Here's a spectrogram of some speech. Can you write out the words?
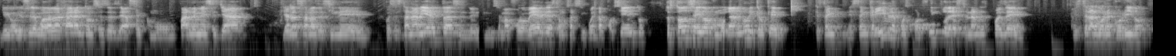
digo, yo soy de Guadalajara, entonces desde hace como un par de meses ya, ya las salas de cine pues están abiertas en, el semáforo verde, estamos al 50%, entonces todo se ha ido acomodando y creo que, que está, está increíble, pues por fin poder estrenar después de este largo recorrido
